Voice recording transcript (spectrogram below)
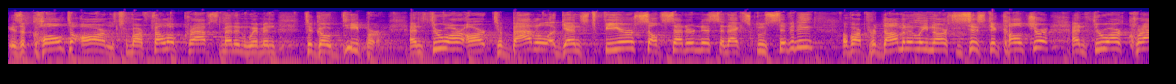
is a call to arms from our fellow craftsmen and women to go deeper and through our art to battle against fear, self centeredness, and exclusivity of our predominantly narcissistic culture, and through our craft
